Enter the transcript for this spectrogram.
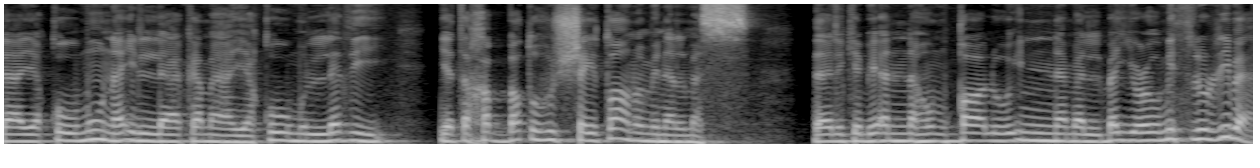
লা ইয়াকুমুনা ইল্লা কামা ইয়াকুমুল্লাযী ইয়াতাখাব্বাতুহু আশ-শাইতানু মিনাল মাস। ذلك بأنهم قالوا إنما البيع مثل الربا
